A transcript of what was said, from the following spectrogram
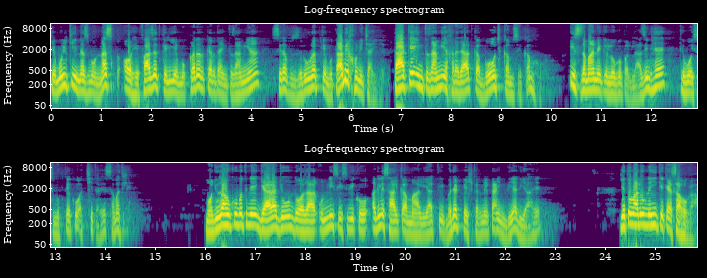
کہ ملکی نظم و نسق اور حفاظت کے لیے مقرر کردہ انتظامیہ صرف ضرورت کے مطابق ہونی چاہیے تاکہ انتظامی اخراجات کا بوجھ کم سے کم ہو۔ اس زمانے کے لوگوں پر لازم ہے کہ وہ اس نقطے کو اچھی طرح سمجھ لیں۔ موجودہ حکومت نے گیارہ جون دو ہزار انیس عیسوی کو اگلے سال کا مالیاتی بجٹ پیش کرنے کا اندیا دیا ہے۔ یہ تو معلوم نہیں کہ کیسا ہوگا،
